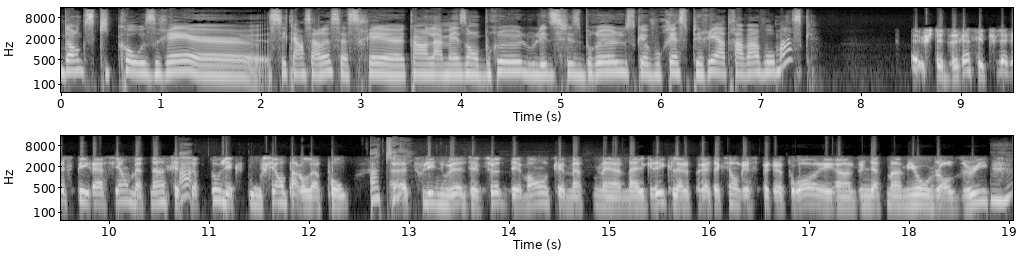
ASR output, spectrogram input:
Donc, ce qui causerait euh, ces cancers-là, ce serait euh, quand la maison brûle ou l'édifice brûle, ce que vous respirez à travers vos masques? Euh, je te dirais, c'est plus la respiration maintenant, c'est ah. surtout l'exposition par la peau. Euh, toutes les nouvelles études démontrent que malgré que la protection respiratoire est rendue nettement mieux aujourd'hui, mhm.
